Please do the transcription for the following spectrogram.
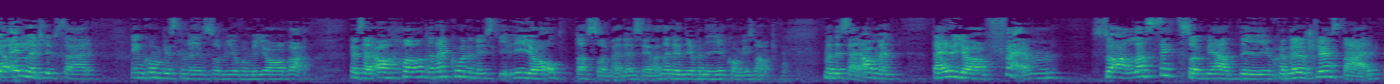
Ja, bara- eller typ så här en kompis till mig som jobbar med Java. Jag såhär, jaha den här koden är ju skriven, det är jag 8 som är det senaste, eller Java 9 kommer ju snart. Men det är såhär, ja men det här är jag 5. Så alla sätt som vi hade i generellt löst det här,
